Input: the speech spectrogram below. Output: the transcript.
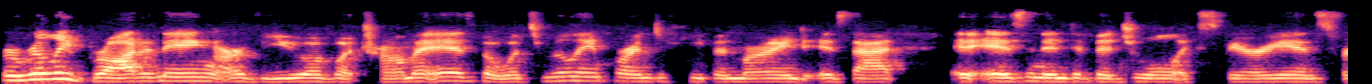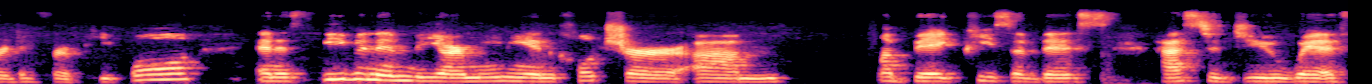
we're really broadening our view of what trauma is but what's really important to keep in mind is that it is an individual experience for different people. And it's even in the armenian culture um, a big piece of this has to do with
